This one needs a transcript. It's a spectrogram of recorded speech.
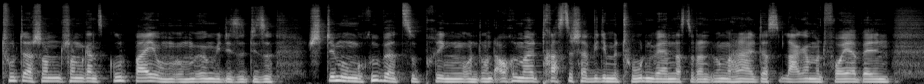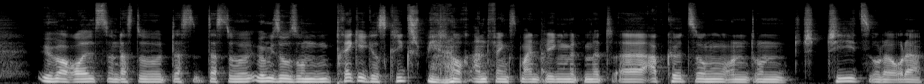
tut da schon, schon ganz gut bei, um, um irgendwie diese, diese Stimmung rüberzubringen und, und auch immer drastischer, wie die Methoden werden, dass du dann irgendwann halt das Lager mit Feuerbällen überrollst und dass du, dass, dass du irgendwie so, so ein dreckiges Kriegsspiel auch anfängst, meinetwegen mit, mit äh, Abkürzungen und, und Cheats oder, oder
